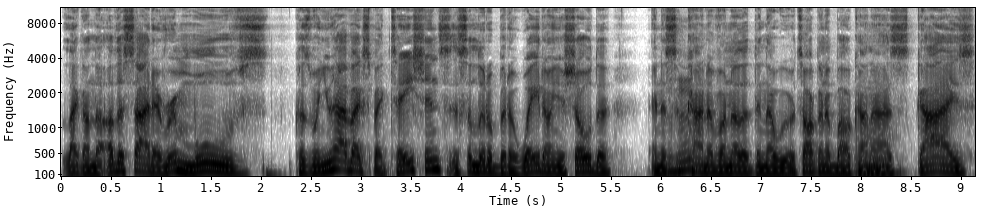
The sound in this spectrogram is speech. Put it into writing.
like on the other side, it removes because when you have expectations, it's a little bit of weight on your shoulder, and it's kind of another thing that we were talking about, kind of as guys,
